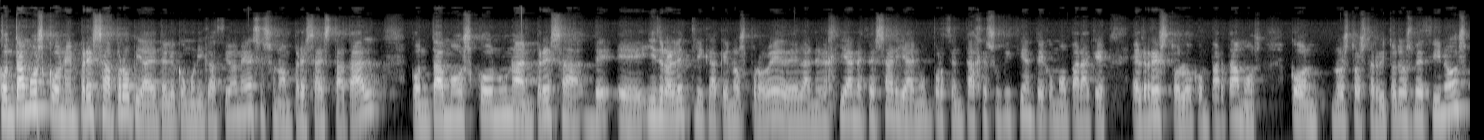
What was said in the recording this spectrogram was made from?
Contamos con empresa propia de telecomunicaciones, es una empresa estatal. Contamos con una empresa eh, hidroeléctrica que nos provee de la energía necesaria en un porcentaje suficiente como para que el resto lo compartamos con nuestros territorios vecinos.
